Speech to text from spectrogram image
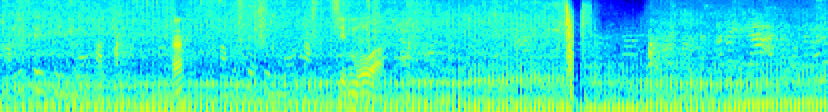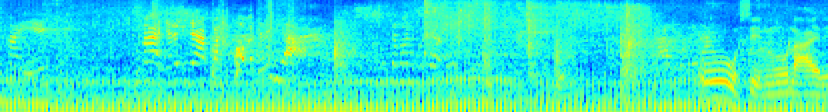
เอาไปซื้อสินโมก่อนฮะเอาไปซื้อสินโมก่อนสินหมูอะอู้สินหมูลายดิ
